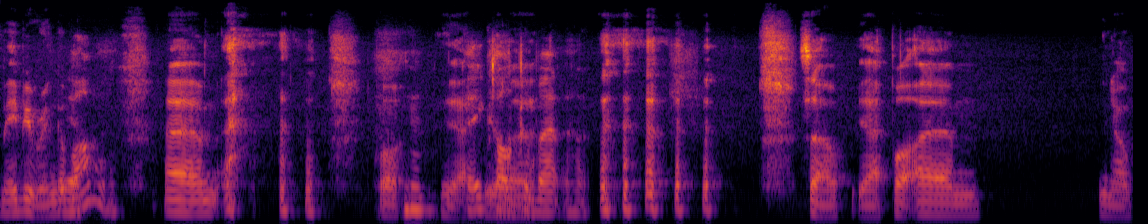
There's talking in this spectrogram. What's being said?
maybe Ring of. Honor. Um, but yeah, they talk uh, about so yeah, but um, you know,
